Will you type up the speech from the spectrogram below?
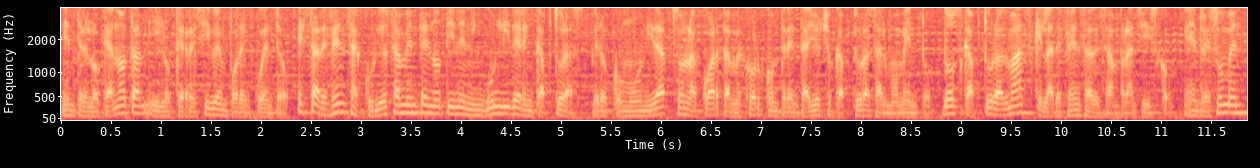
entre lo que anotan y lo que reciben por encuentro. Esta defensa curiosamente no tiene ningún líder en capturas, pero como unidad son la cuarta mejor con 38 capturas al momento, dos capturas más que la defensa de San Francisco. En resumen,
